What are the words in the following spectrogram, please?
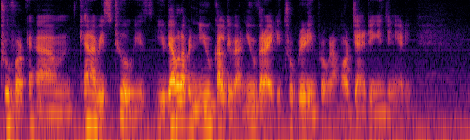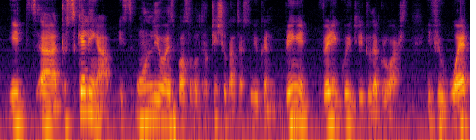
true for um, cannabis too is you develop a new cultivar new variety through breeding program or genetic engineering it's uh, to scaling up is only always possible through tissue culture so you can bring it very quickly to the growers if you wait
